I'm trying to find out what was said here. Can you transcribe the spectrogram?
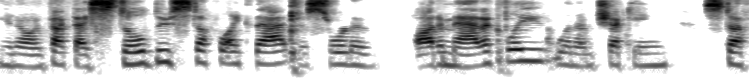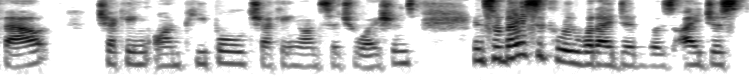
you know in fact i still do stuff like that just sort of automatically when i'm checking stuff out checking on people checking on situations and so basically what i did was i just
